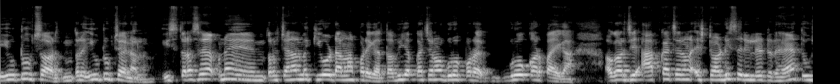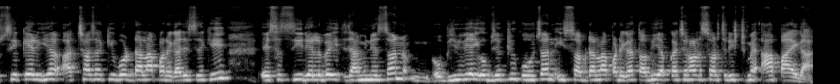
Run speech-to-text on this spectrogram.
YouTube search मतलब यूट्यूब चैनल इस तरह से अपने मतलब चैनल में कीवर्ड डालना पड़ेगा, तभी आपका चैनल ग्रो ग्रो कर पाएगा। अगर जो आपका चैनल स्टडी से रिलेटेड है तो उसके लिए अच्छा अच्छा कीवर्ड डालना पड़ेगा, जैसे कि S S C railway examination V V objective question ये सब डालना पड़ेगा, तभी आपका चैनल सर्च लिस्ट में आ पाएगा।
